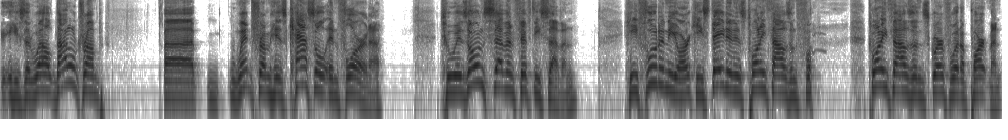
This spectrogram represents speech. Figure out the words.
he said, well, Donald Trump uh, went from his castle in Florida to his own 757. He flew to New York. He stayed in his 20,000 foot, 20,000 square foot apartment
